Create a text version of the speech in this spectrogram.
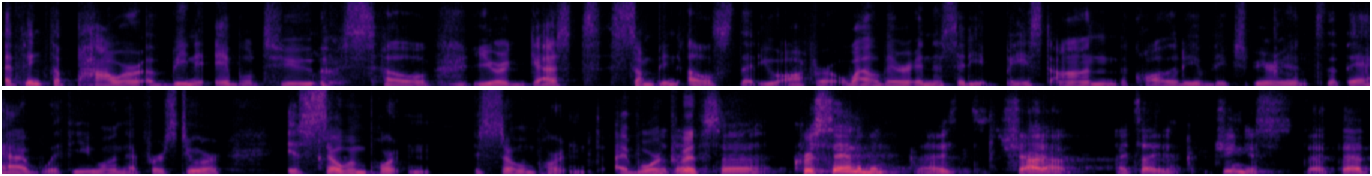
I think the power of being able to sell your guests something else that you offer while they're in the city based on the quality of the experience that they have with you on that first tour is so important is so important. I've worked well, with uh, Chris Sandeman. I, shout out. I tell you, genius. That that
